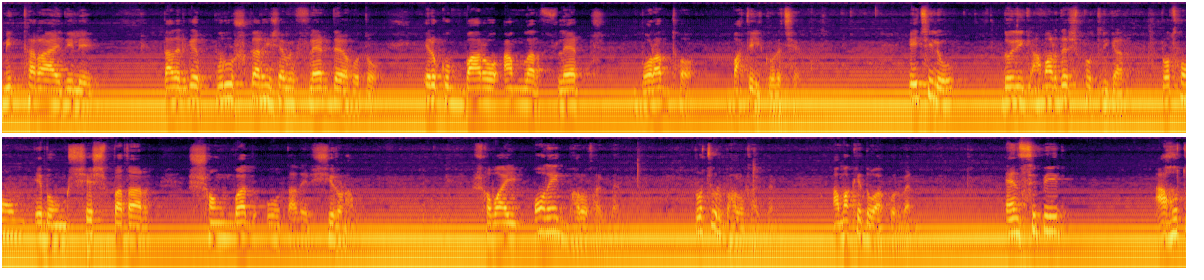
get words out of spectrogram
মিথ্যা রায় দিলে তাদেরকে পুরস্কার হিসাবে ফ্ল্যাট দেওয়া হতো। এরকম বারো আমলার ফ্ল্যাট বরাদ্দ বাতিল করেছে। এই ছিল দৈনিক আমার দেশ পত্রিকার প্রথম এবং শেষ পাতার সংবাদ ও তাদের শিরোনাম। সবাই অনেক ভালো থাকবেন, প্রচুর ভালো থাকবেন। আমাকে দোয়া করবেন। এনসিপির আহত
